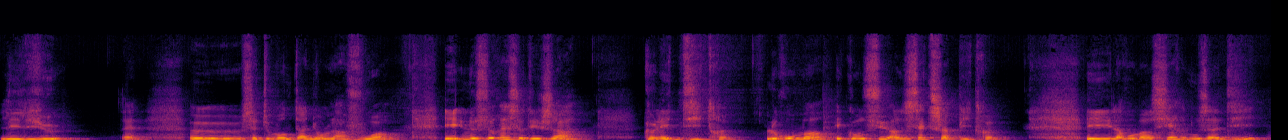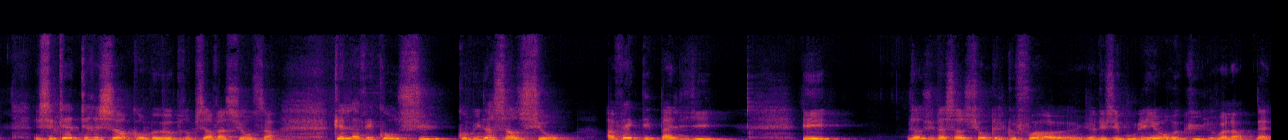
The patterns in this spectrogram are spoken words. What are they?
les lieux. Hein. Euh, cette montagne, on la voit, et ne serait-ce déjà que les titres. Le roman est conçu en sept chapitres. Et la romancière nous a dit, et c'était intéressant comme observation ça, qu'elle l'avait conçu comme une ascension, avec des paliers. Et dans une ascension, quelquefois, euh, il y a des éboulis et on recule. Voilà. Hein.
